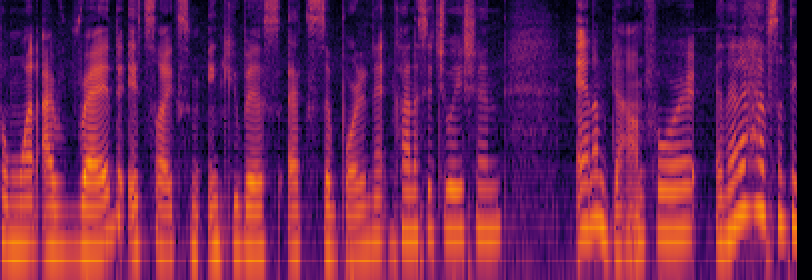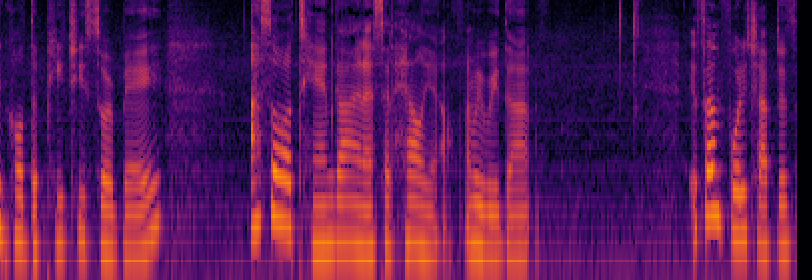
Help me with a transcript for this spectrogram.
from what I read, it's like some incubus ex subordinate kind of situation. And I'm down for it. And then I have something called the Peachy Sorbet. I saw a tan guy and I said, hell yeah. Let me read that. It's on 40 chapters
